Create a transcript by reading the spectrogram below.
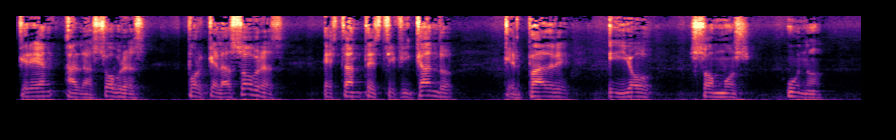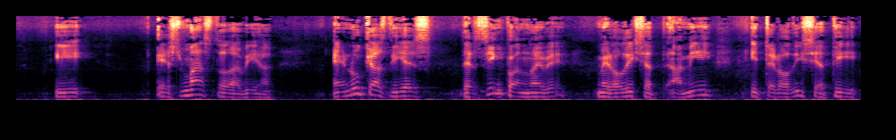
crean a las obras, porque las obras están testificando que el Padre y yo somos uno. Y es más todavía, en Lucas 10, del 5 al 9, me lo dice a mí y te lo dice a ti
